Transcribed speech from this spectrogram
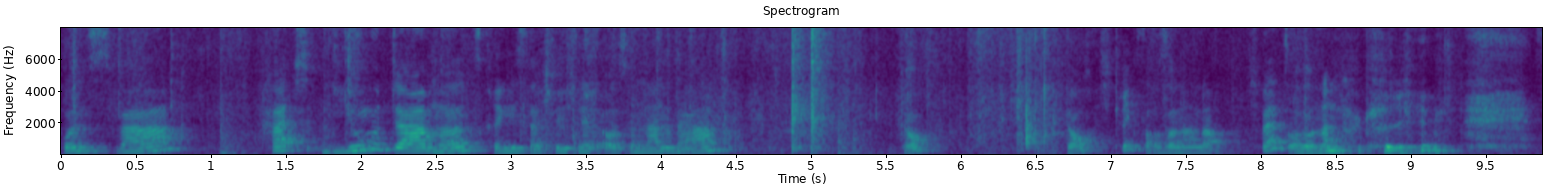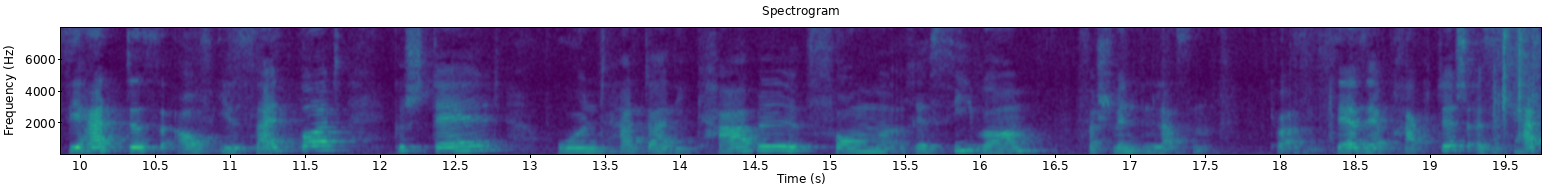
Und zwar hat die junge Dame, jetzt kriege ich es natürlich nicht auseinander. Doch, doch, ich kriege es auseinander. Ich werde es auseinanderkriegen. Sie hat das auf ihr Sideboard gestellt und hat da die Kabel vom Receiver verschwinden lassen quasi. Sehr, sehr praktisch. Also sie hat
